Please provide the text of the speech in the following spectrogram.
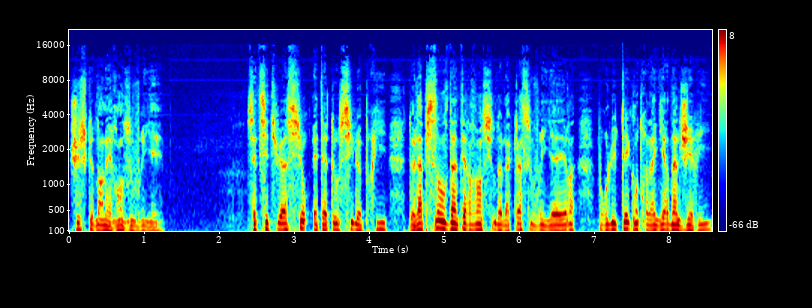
jusque dans les rangs ouvriers. Cette situation était aussi le prix de l'absence d'intervention de la classe ouvrière pour lutter contre la guerre d'Algérie,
